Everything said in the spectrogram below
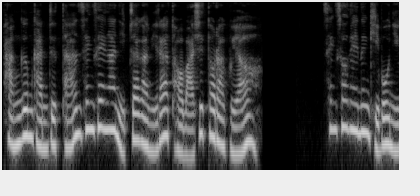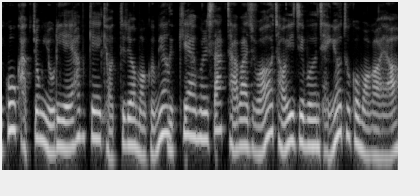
방금 간 듯한 생생한 입자감이라 더 맛있더라고요. 생선회는 기본이고 각종 요리에 함께 곁들여 먹으면 느끼함을 싹 잡아주어 저희 집은 쟁여두고 먹어요.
